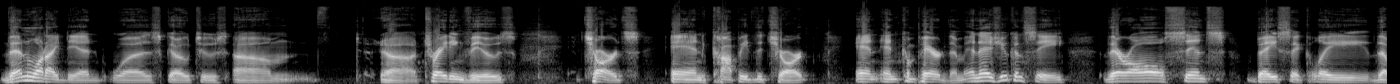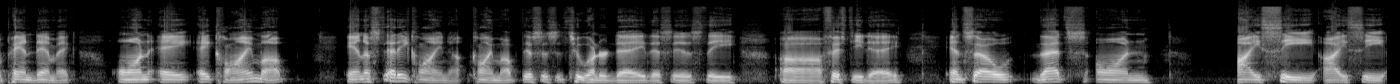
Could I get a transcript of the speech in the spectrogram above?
Then what I did was go to um, uh, TradingView's charts and copied the chart and, and compared them. And as you can see, they're all since basically the pandemic on a, a climb up and a steady climb up. Climb up. This is a 200 day. This is the uh, 50 day, and so that's on ICICI,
